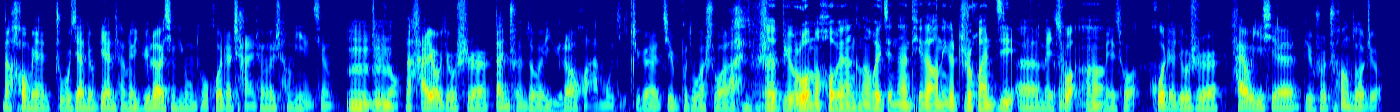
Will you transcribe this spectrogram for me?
那后面逐渐就变成了娱乐性用途，或者产生了成瘾性嗯嗯这种。那还有就是单纯作为娱乐化目的，这个就不多说了，就是呃，比如我们后边可能会简单提到那个致幻剂。呃，没错，嗯没错，或者就是还有一些，比如说创作者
